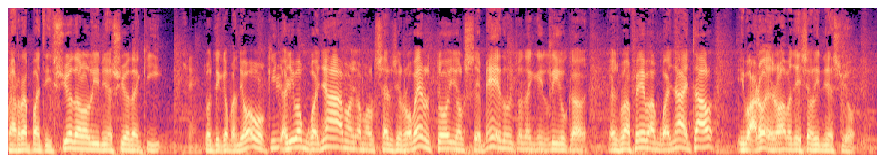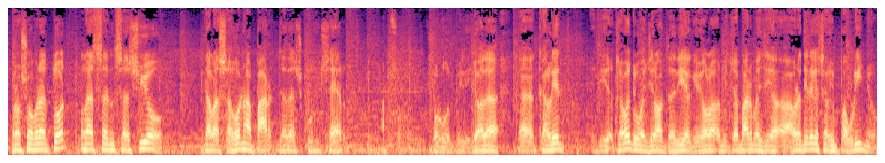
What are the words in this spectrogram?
La repetició de l'alineació d'aquí, Sí. sí. tot i que van dir, oh, aquí, allí vam guanyar amb, amb el Sergi Roberto i el Semedo i tot aquell lío que, que es va fer, van guanyar i tal, i bueno, era la mateixa alineació. Però sobretot la sensació de la segona part de desconcert Absolut. absolut. Vull dir, allò de que, calent... I, Segons t'ho vaig dir l'altre dia, que jo a la mitja part vaig dir ara tiene que salir Paulinho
